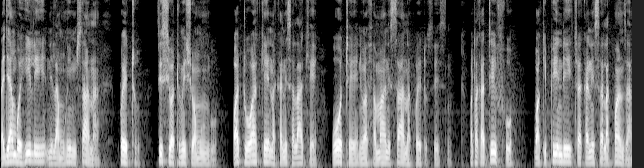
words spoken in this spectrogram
Na jambo hili ni la muhimu sana kwetu sisi watumishi wa mungu watu wake na kanisa lake wote ni wathamani sana kwetu sisi. Watakatifu wa kipindi cha kanisa la kwanza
